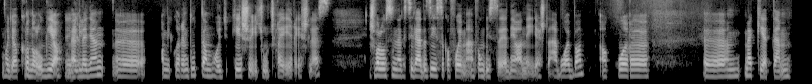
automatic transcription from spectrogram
hogy a kronológia Igen. meglegyen, amikor én tudtam, hogy késői csúcsra érés lesz, és valószínűleg Szilárd az éjszaka folyamán fog visszaérni a négyes táborba, akkor ö, ö, megkértem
